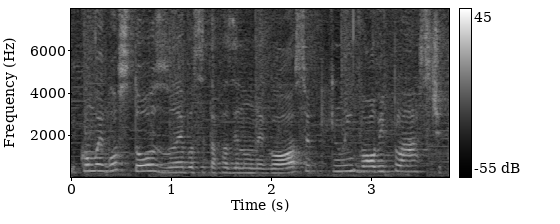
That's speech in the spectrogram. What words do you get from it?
e como é gostoso, né? Você tá fazendo um negócio que não envolve plástico.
